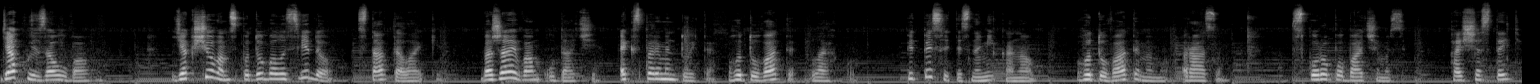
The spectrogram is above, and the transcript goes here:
Дякую за увагу! Якщо вам сподобалось відео, ставте лайки. Бажаю вам удачі! Експериментуйте, готувати легко. Підписуйтесь на мій канал. Готуватимемо разом. Скоро побачимось! Хай щастить!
